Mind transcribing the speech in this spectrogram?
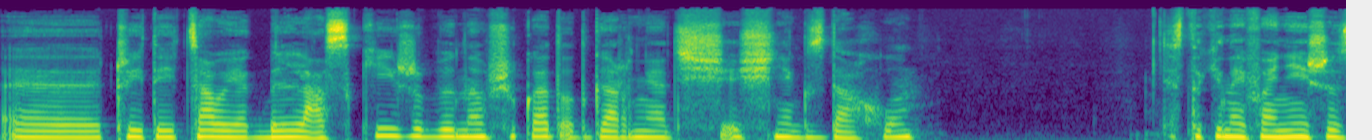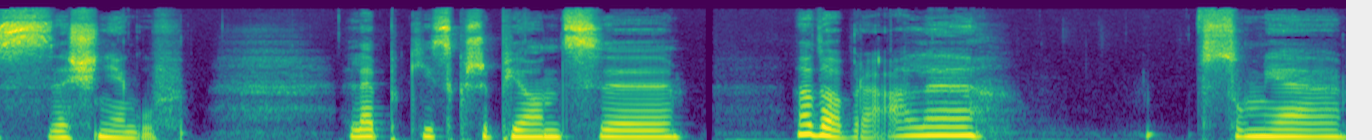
E, czyli tej całej jakby laski, żeby na przykład odgarniać śnieg z dachu. Jest taki najfajniejszy ze śniegów. Lepki, skrzypiący. No dobra, ale w sumie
